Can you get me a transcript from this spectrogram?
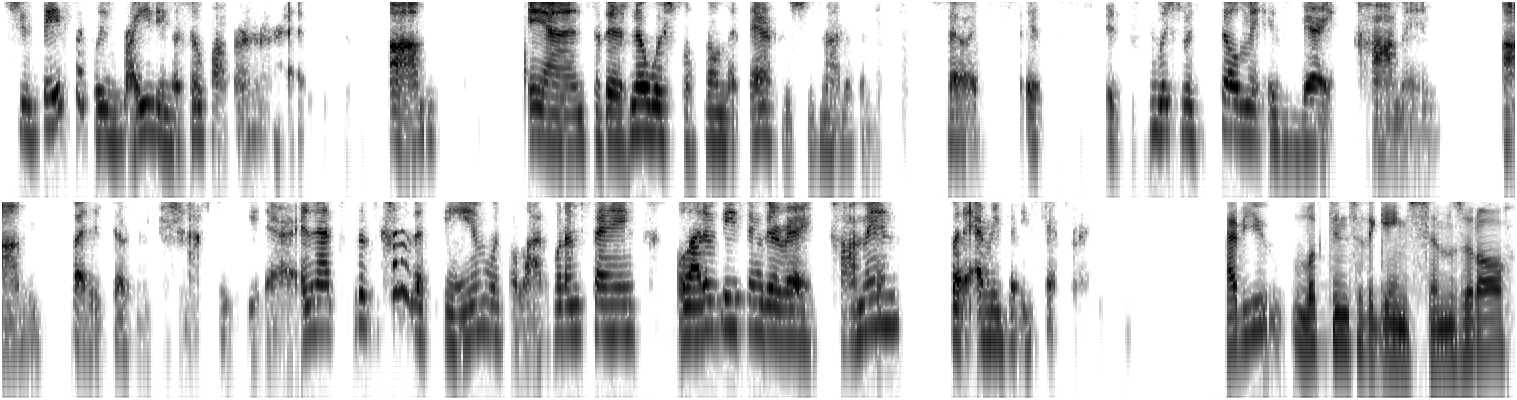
she's basically writing a soap opera in her head. Um, and so there's no wish fulfillment there because she's not even there. So it's it's it's wish fulfillment is very common. Um, but it doesn't have to be there. And that's that's kind of a theme with a lot of what I'm saying. A lot of these things are very common, but everybody's different. Have you looked into the game Sims at all?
